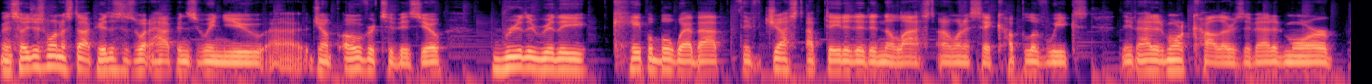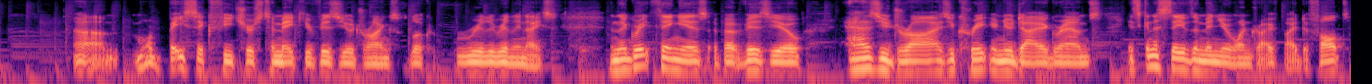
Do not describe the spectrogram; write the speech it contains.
And so I just want to stop here. This is what happens when you uh, jump over to Visio. Really, really capable web app. They've just updated it in the last, I want to say, couple of weeks. They've added more colors. They've added more um, more basic features to make your Visio drawings look really, really nice. And the great thing is about Visio, as you draw, as you create your new diagrams, it's going to save them in your OneDrive by default.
